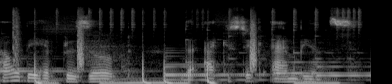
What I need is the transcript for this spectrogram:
how they have preserved the acoustic ambience.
